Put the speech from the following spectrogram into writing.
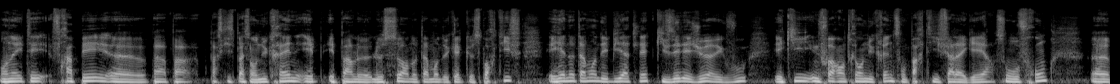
on a été frappé euh, par, par, par, ce qui se passe en Ukraine et, et par le, le, sort notamment de quelques sportifs. Et il y a notamment des biathlètes qui faisaient les jeux avec vous et qui, une fois rentrés en Ukraine, sont partis faire la guerre, sont au front. Euh,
